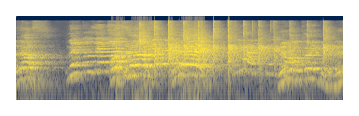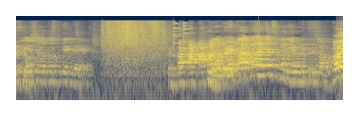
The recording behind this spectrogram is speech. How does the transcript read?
おめでとうございます。おめでとうござい。ますでも若い。子です優勝得点で赤い。やつまでれてるかもはい。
